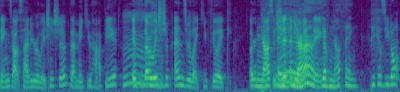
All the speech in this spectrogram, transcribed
things outside of your relationship that make you happy, if Mm. the relationship ends, you're like you feel like a You're piece nothing. of shit and yeah, you're nothing You have nothing. because you don't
